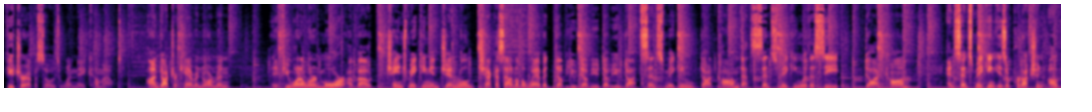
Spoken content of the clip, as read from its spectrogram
future episodes when they come out. I'm Dr. Cameron Norman. If you want to learn more about change making in general, check us out on the web at www.censemaking.com. That's sensemaking with a C.com. And Sense Making is a production of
